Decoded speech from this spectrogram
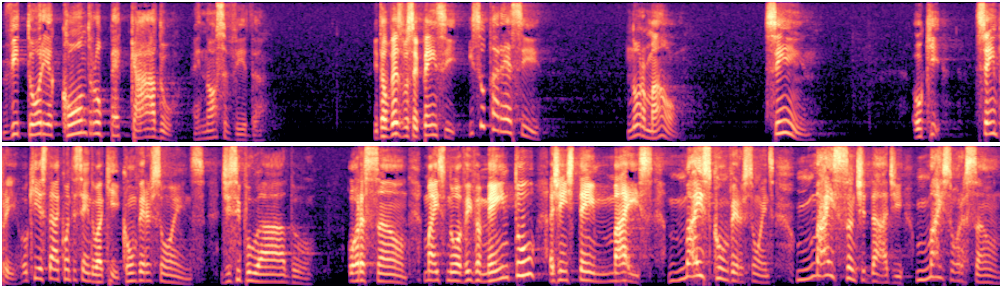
vitória contra o pecado em nossa vida. E talvez você pense, isso parece normal. Sim. O que sempre, o que está acontecendo aqui? Conversões, discipulado, oração, mas no avivamento a gente tem mais, mais conversões, mais santidade, mais oração.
